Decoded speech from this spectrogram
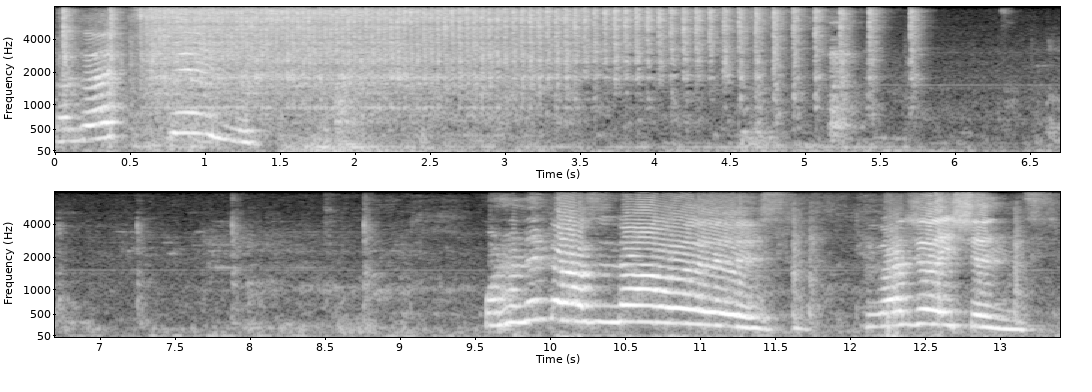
Now let's spin. One hundred thousand dollars! Congratulations!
